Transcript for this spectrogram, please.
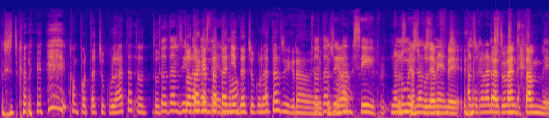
quan, porta xocolata, tot, tot, Tot els agrada aquesta més, tanyit no? de xocolata els agrada. Tot I, els doncs, agrada- bueno, sí, però no doncs només els nens, fer. els grans els grans també.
